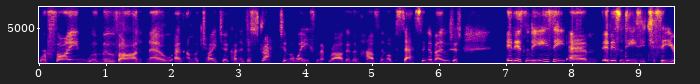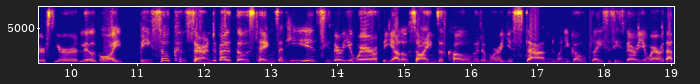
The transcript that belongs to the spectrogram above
we're fine, we'll move on now. And I'm gonna try to kind of distract him away from it rather than have him obsessing about it. It isn't easy. Um, it isn't easy to see your your little boy be so concerned about those things. And he is, he's very aware of the yellow signs of COVID and where you stand when you go places. He's very aware of that.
